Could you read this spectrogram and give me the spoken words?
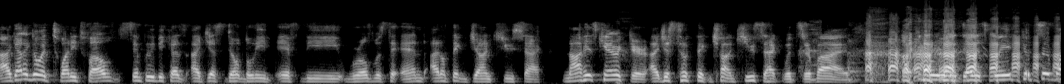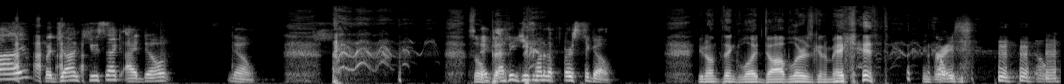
I got to go with 2012 simply because I just don't believe if the world was to end, I don't think John Cusack, not his character, I just don't think John Cusack would survive. I can believe that Dennis Quaid could survive, but John Cusack, I don't know. So I, Be- I think he's one of the first to go. You don't think Lloyd Dobler is going to make it? right?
